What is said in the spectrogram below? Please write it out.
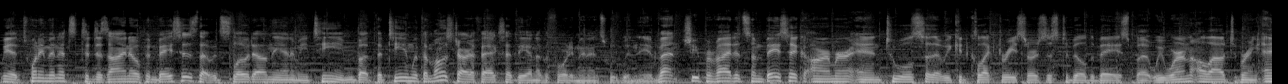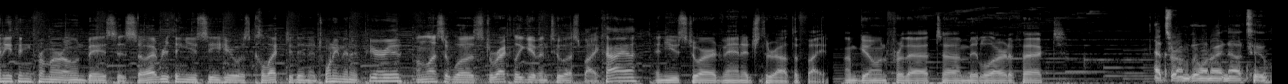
We had 20 minutes to design open bases that would slow down the enemy team, but the team with the most artifacts at the end of the 40 minutes would win the event. She provided some basic armor and tools so that we could collect resources to build a base, but we weren't allowed to bring anything from our own bases, so everything you see here was collected in a 20 minute period, unless it was directly given to us by Kaya and used to our advantage throughout the fight. I'm going for that uh, middle artifact. That's where I'm going right now too.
